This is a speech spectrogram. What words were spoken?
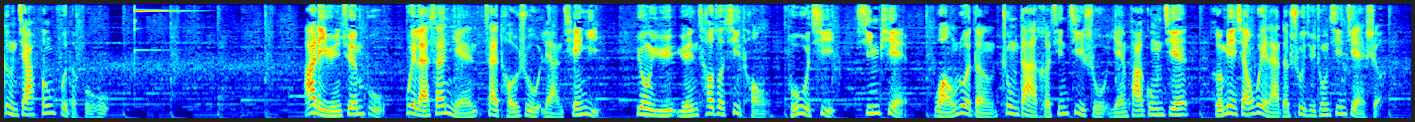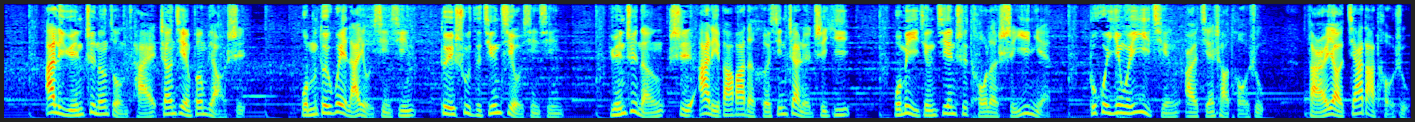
更加丰富的服务。阿里云宣布，未来三年再投入两千亿。用于云操作系统、服务器、芯片、网络等重大核心技术研发攻坚和面向未来的数据中心建设。阿里云智能总裁张建峰表示：“我们对未来有信心，对数字经济有信心。云智能是阿里巴巴的核心战略之一，我们已经坚持投了十一年，不会因为疫情而减少投入，反而要加大投入。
